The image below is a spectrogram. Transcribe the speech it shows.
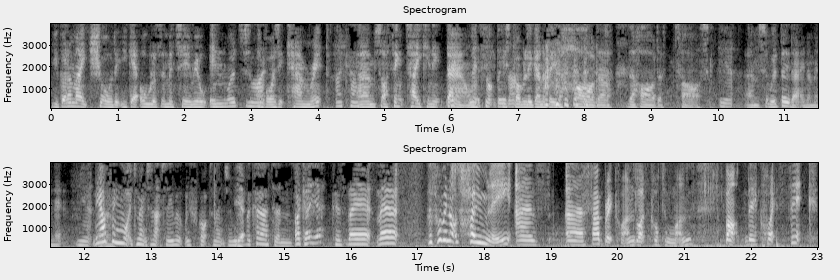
you've got to make sure that you get all of the material inwards, Right. otherwise it can rip. Okay. Um, so I think taking it down not do is that. probably going to be the harder, the harder task. yeah, Um, so we'll do that in a minute. yeah. The other thing I wanted to mention actually, that we forgot to mention, was Yeah. the curtains. Okay, yeah. because they're they're they're probably not as homely as uh, fabric ones like cotton ones but they're quite thick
